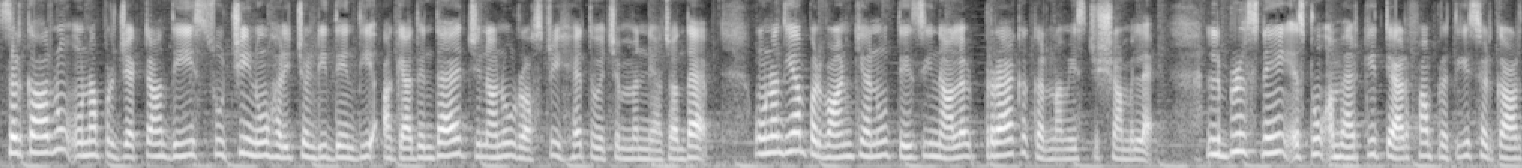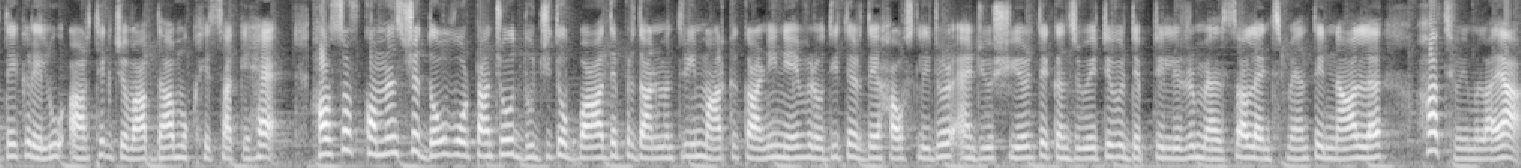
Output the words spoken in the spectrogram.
ਸਰਕਾਰ ਨੂੰ ਉਹਨਾਂ ਪ੍ਰੋਜੈਕਟਾਂ ਦੀ ਸੂਚੀ ਨੂੰ ਹਰੀ ਝੰਡੀ ਦੇਣ ਦੀ ਆਗਿਆ ਦਿੰਦਾ ਹੈ, ਜਿਨ੍ਹਾਂ ਨੂੰ ਰਾਸ਼ਟਰੀ ਹਿੱਤ ਵਿੱਚ ਮੰਨਿਆ ਜਾਂਦਾ ਹੈ। ਉਹਨਾਂ ਦੀਆਂ ਪ੍ਰਵਾਨਗੀਆਂ ਨੂੰ ਤੇਜ਼ੀ ਨਾਲ ਟਰੈਕ ਕਰਨਾ ਵੀ ਇਸ 'ਚ ਸ਼ਾਮਿਲ ਹੈ। ਲਿਬਰਲਸ ਨੇ ਇਸ ਨੂੰ ਅਮਰੀਕੀ ਟੈਰਫਾਂ ਪ੍ਰਤੀ ਸਰਕਾਰ ਦੇ ਘਰੇਲੂ ਆਰਥਿਕ ਜਵਾਬ ਦਾ ਮੁੱਖ ਹਿੱਸਾ ਕਿਹਾ ਹੈ। ਹਾਊਸ ਆਫ ਕਾਮਨਸ 'ਚ ਦੋ ਵੋਟਾਂ 'ਚੋਂ ਦੂਜੀ ਤੋਂ ਬਾਅਦ ਪ੍ਰਧਾਨ ਮੰਤਰੀ ਮਾਰਕ ਕਾਰਨੀ ਨੇ ਵਿਰੋਧੀ ਧਿਰ ਦੇ ਹਾਊਸ ਲੀਡਰ ਐਂਡਰਿਊ ਸ਼ੀਅਰ ਤੇ conservative deputy leader Melissa Lantsman ਦੇ ਨਾਲ ਹੱਥ ਵੀ ਮਿਲਾਇਆ।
